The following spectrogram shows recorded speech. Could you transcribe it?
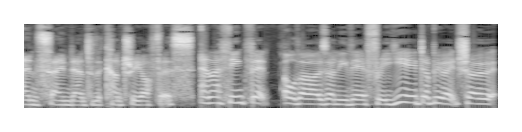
and same down to the country office. And I think that although I was only there for a year, WHO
